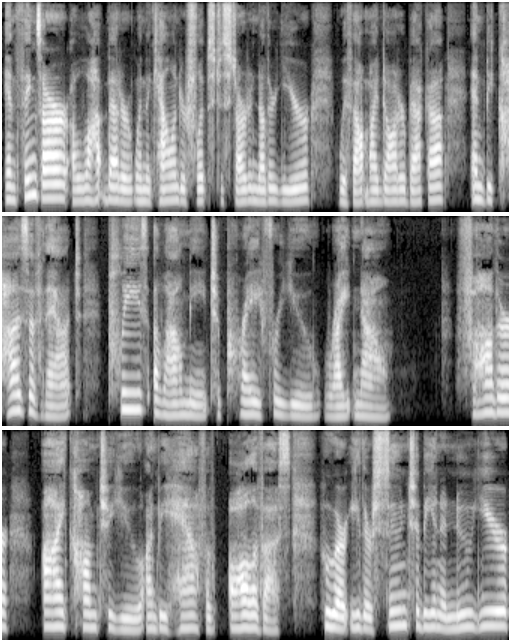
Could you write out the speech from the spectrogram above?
and things are a lot better when the calendar flips to start another year without my daughter Becca. And because of that, please allow me to pray for you right now. Father, I come to you on behalf of all of us who are either soon to be in a new year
